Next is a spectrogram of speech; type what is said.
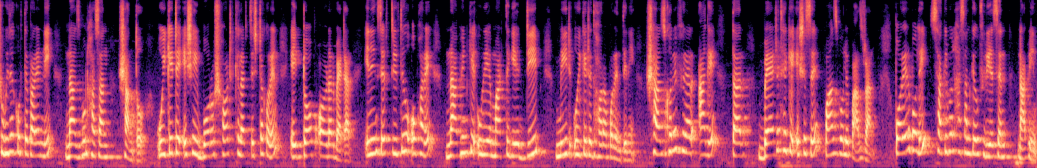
সুবিধা করতে পারেননি নাজমুল হাসান শান্ত। উইকেটে এসেই বড় শট খেলার চেষ্টা করেন এই টপ অর্ডার ব্যাটার। ইনিংসের তৃতীয় ওভারে নাভিনকে উড়িয়ে মারতে গিয়ে ডিপ মিড উইকেটে ধরা পড়েন তিনি। সাজঘরে ফেরার আগে তার ব্যাট থেকে এসেছে পাঁচ বলে পাঁচ রান। পরের বলেই সাকিব আল হাসানকেও ফিরিয়েছেন নাভিন।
